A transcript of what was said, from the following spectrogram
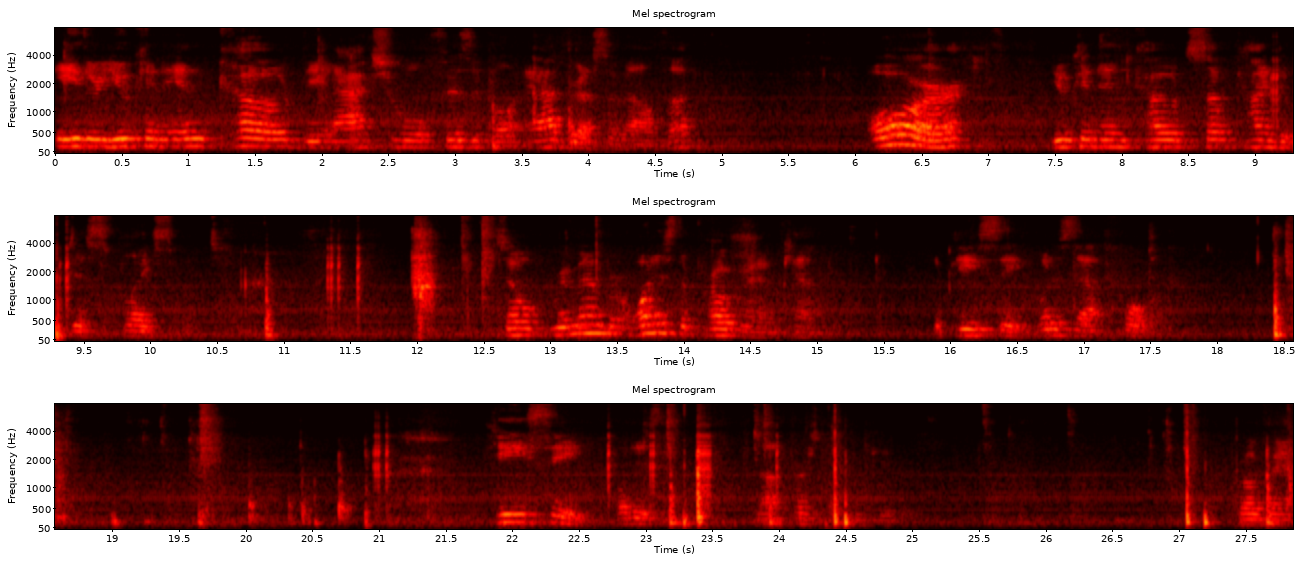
Either you can encode the actual physical address of alpha, or you can encode some kind of displacement. So remember, what is the program counter? The PC, what is that for? PC, what is it? Not personal computer. Program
